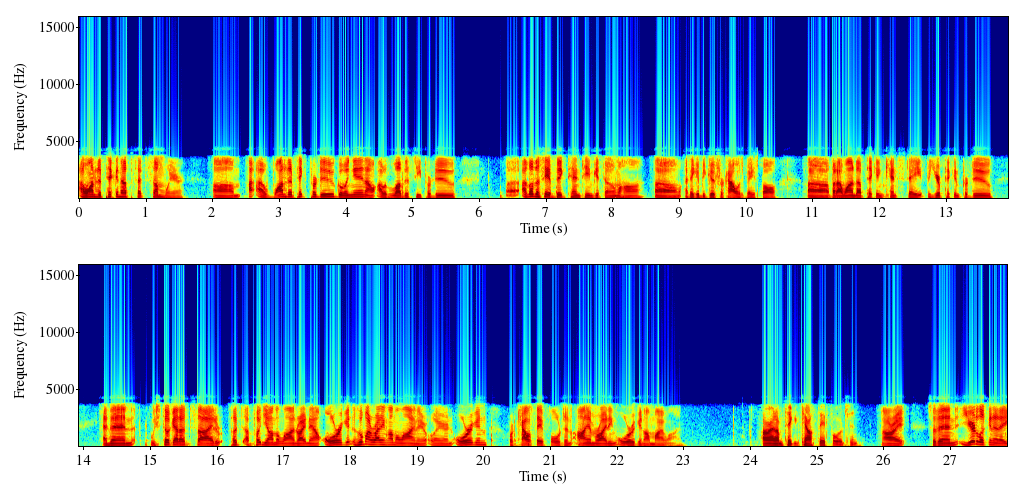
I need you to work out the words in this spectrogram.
I wanted to pick an upset somewhere. Um, I, I wanted to pick Purdue going in. I, I would love to see Purdue uh, I'd love to see a Big Ten team get to Omaha. Um, I think it'd be good for college baseball. Uh, but I wound up picking Kent State, but you're picking Purdue. And then we still got to decide. Put, I'm putting you on the line right now. Oregon. Who am I writing on the line there, Aaron? Oregon or Cal State Fullerton? I am writing Oregon on my line. All right, I'm taking Cal State Fullerton. All right. So then you're looking at a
